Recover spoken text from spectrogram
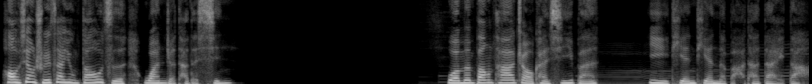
好像谁在用刀子剜着他的心。我们帮他照看西班，一天天的把他带大。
